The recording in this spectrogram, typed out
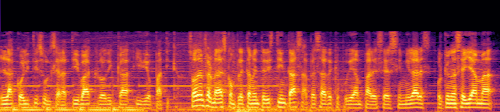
la colitis ulcerativa crónica idiopática. Son enfermedades completamente distintas a pesar de que pudieran parecer similares, porque una se llama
